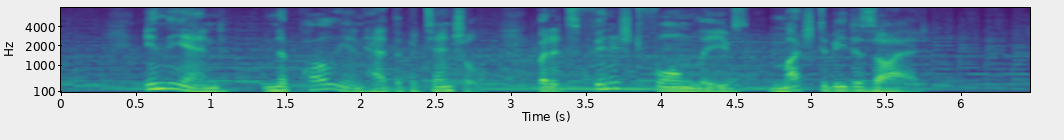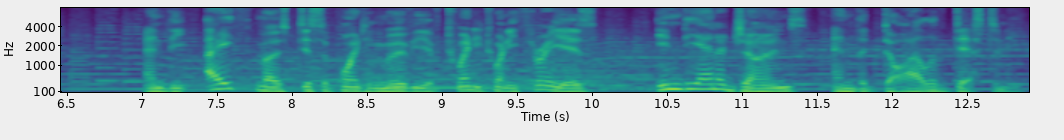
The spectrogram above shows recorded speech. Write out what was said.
In the end, Napoleon had the potential, but its finished form leaves much to be desired. And the eighth most disappointing movie of 2023 is Indiana Jones and the Dial of Destiny.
